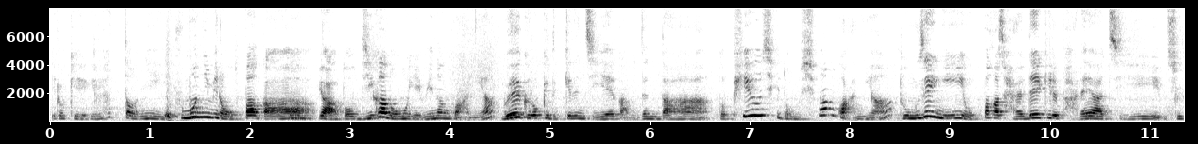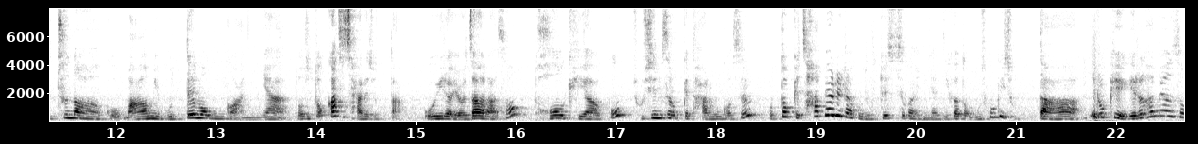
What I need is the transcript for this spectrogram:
이렇게 얘기를 했더니 부모님이랑 오빠가 야 너 네가 너무 예민한 거 아니야? 왜 그렇게 느끼는지 이해가 안 된다. 너 피해의식이 너무 심한 거 아니야? 동생이 오빠가 잘 되기를 바래야지 질투나 하고 마음이 못 돼 먹은 거 아니냐? 너도 똑같이 잘해줬다 오히려 여자라서 더 귀하고 조심스럽게 다룬 것을 어떻게 차별이라고 느낄 수가 있냐. 네가 너무 속이 좁다. 이 렇게 얘기를 하면서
